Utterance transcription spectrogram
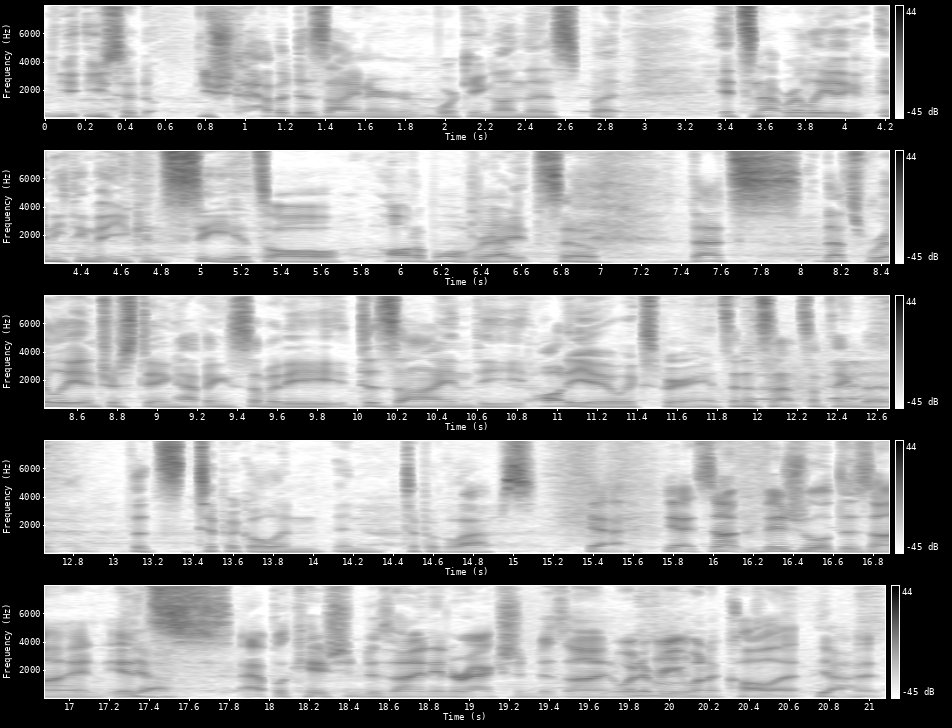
you, you said you should have a designer working on this, but it's not really anything that you can see. It's all audible, right? So that's that's really interesting having somebody design the audio experience, and it's not something that that's typical in, in typical apps. Yeah, yeah. It's not visual design. It's application design, interaction design, whatever you mm-hmm. want to call it. Yeah. But-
